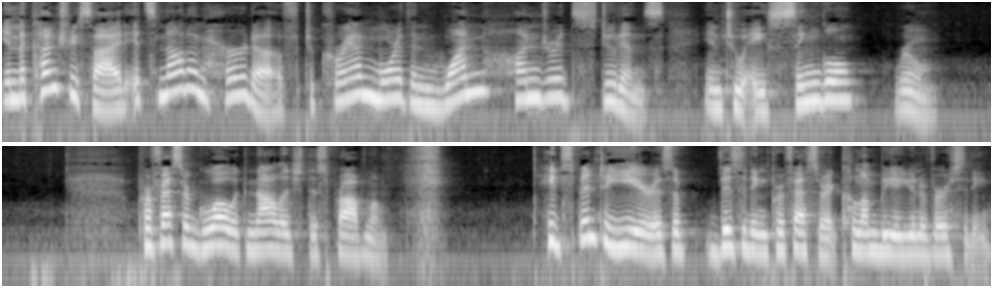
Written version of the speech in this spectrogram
In the countryside, it's not unheard of to cram more than 100 students into a single room. Professor Guo acknowledged this problem. He'd spent a year as a visiting professor at Columbia University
